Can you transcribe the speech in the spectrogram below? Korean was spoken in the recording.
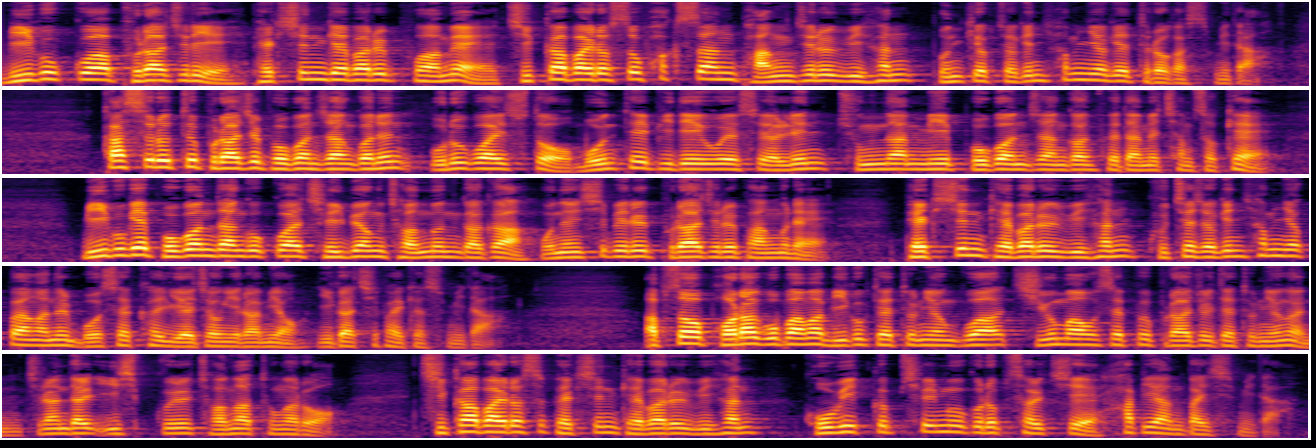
미국과 브라질이 백신 개발을 포함해 지카 바이러스 확산 방지를 위한 본격적인 협력에 들어갔습니다. 카스루트 브라질 보건장관은 우루과이 수도 몬테비데우에서 열린 중남미 보건장관 회담에 참석해 미국의 보건당국과 질병 전문가가 오는 11일 브라질을 방문해 백신 개발을 위한 구체적인 협력 방안을 모색할 예정이라며 이같이 밝혔습니다. 앞서 버락 오바마 미국 대통령과 지우마 호세프 브라질 대통령은 지난달 29일 전화 통화로 지카 바이러스 백신 개발을 위한 고위급 실무그룹 설치에 합의한 바 있습니다.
